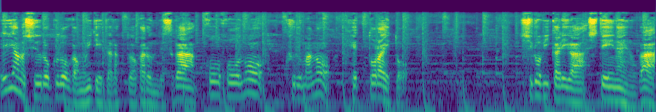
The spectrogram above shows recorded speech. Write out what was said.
エ。リアの収録動画を見ていただくとわかるんですが、後方の車のヘッドライト、白光がしていないのが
